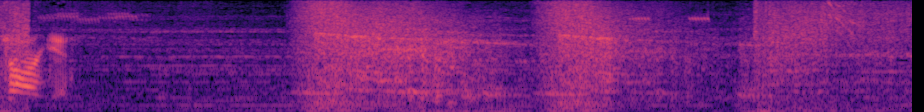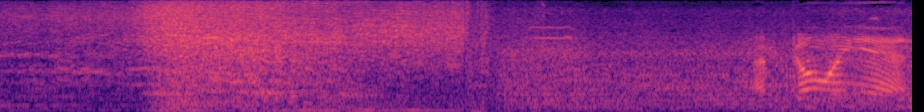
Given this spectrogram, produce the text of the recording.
Target. I'm going in.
